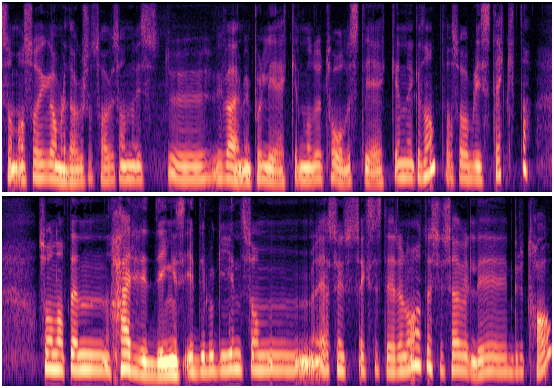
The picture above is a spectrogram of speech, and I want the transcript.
Som, altså, I gamle dager så sa vi sånn hvis du vil være med på leken, må du tåle steken, ikke sant? Altså bli stekt, da. Sånn at den herdingsideologien som jeg syns eksisterer nå, at den syns jeg er veldig brutal.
